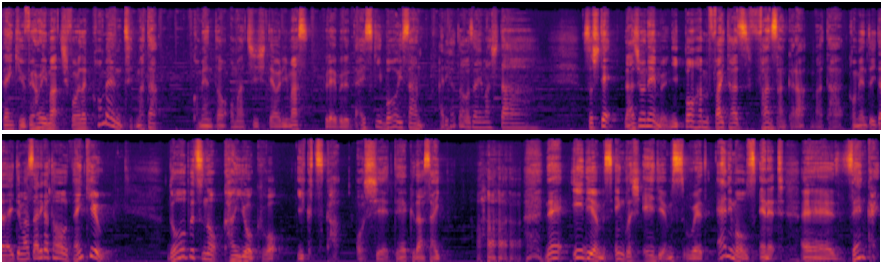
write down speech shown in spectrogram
Thank you very much for the comment. またコメントお待ちしております。フレーブル大好きボーイさんありがとうございました。そしてラジオネーム日本ハムファイターズファンさんからまたコメントいただいてます。ありがとう。Thank you. 動物の慣用句をいくつか教えてください。ね、idioms, English idioms with animals in it、えー、前回、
